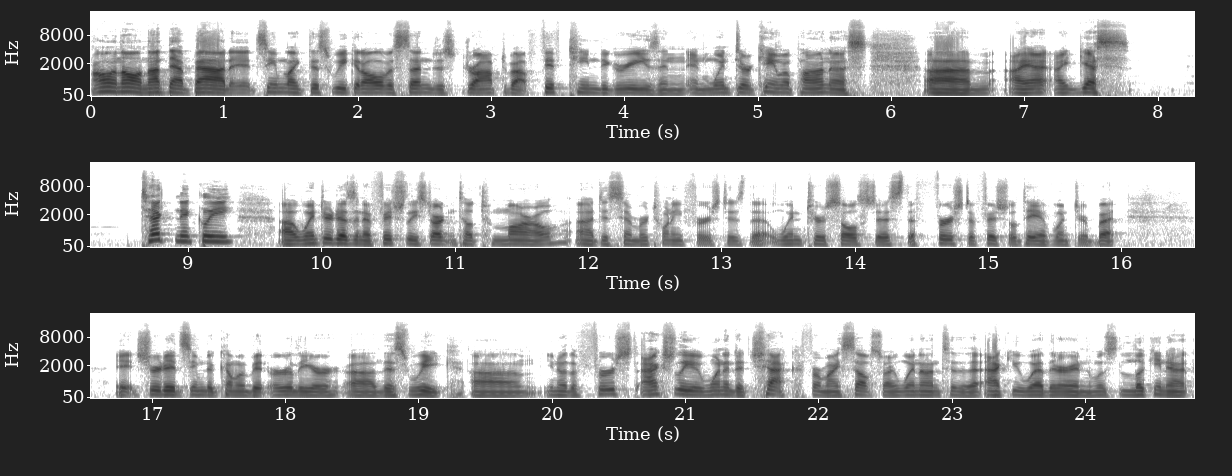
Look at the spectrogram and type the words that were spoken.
all in all, not that bad. It seemed like this week it all of a sudden just dropped about 15 degrees and, and winter came upon us. Um, I, I, guess technically, uh, winter doesn't officially start until tomorrow. Uh, December 21st is the winter solstice, the first official day of winter. But it sure did seem to come a bit earlier uh, this week. Um, you know, the first, actually, I wanted to check for myself, so I went onto the AccuWeather and was looking at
